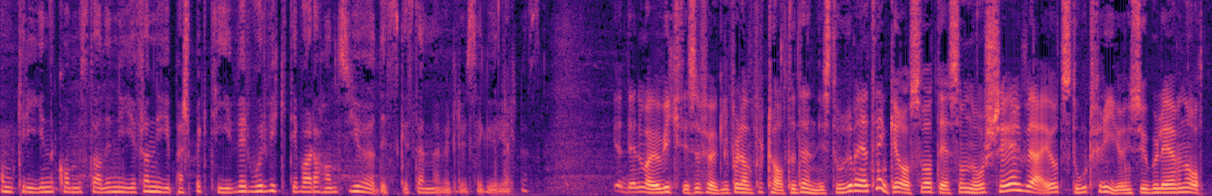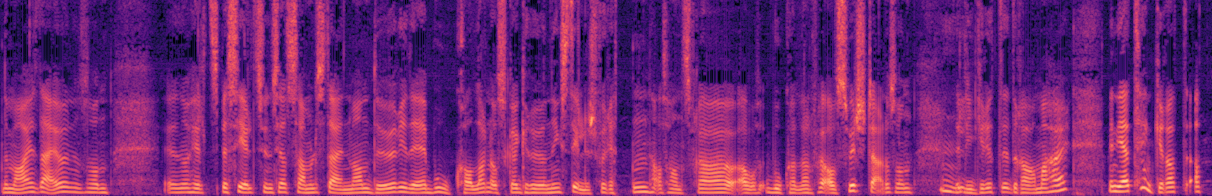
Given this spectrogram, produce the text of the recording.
om krigen. Det kommer stadig nye fra nye perspektiver. Hvor viktig var det hans jødiske stemme, vil du si, Guri Hjeltnes? Den var jo viktig selvfølgelig fordi han fortalte denne historien. Men jeg tenker også at det som nå skjer, det er jo et stort frigjøringsjubileum nå 8. mai. Det er jo sånn, eh, noe helt spesielt, syns jeg, at Samuel Steinmann dør i det bokholderen Oskar Grøning stilles for retten. Altså hans fra bokholderen fra Auschwitz. Det er noe sånn, mm. det ligger et drama her. Men jeg tenker at, at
